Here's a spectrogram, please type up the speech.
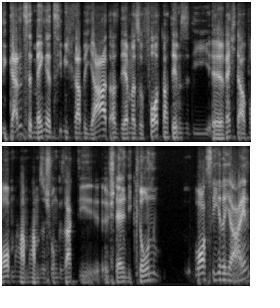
eine ganze Menge ziemlich rabiat. Also die haben ja sofort, nachdem sie die äh, Rechte erworben haben, haben sie schon gesagt, die äh, stellen die Clone Wars Serie ein,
